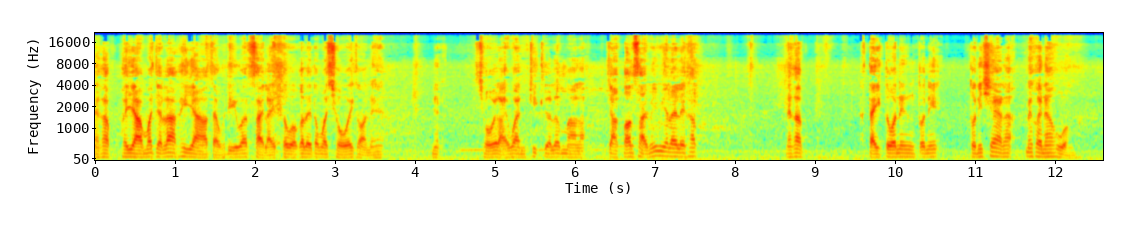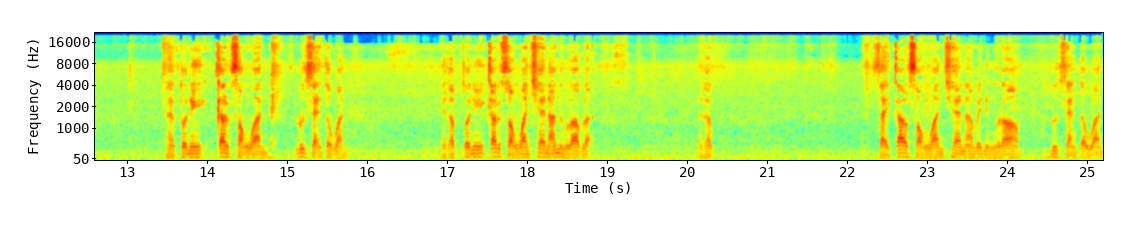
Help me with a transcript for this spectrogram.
นะครับพยายามว่าจะลากให้ยาวแต่พอดีว่าใส่หลายตัวก็เลยต้องมาโชว์ก่อนนะฮะเนี่ยโชว์หลายวันขี้เกลือเริ่มมาละจากตอนใส่ไม่มีอะไรเลยครับนะครับ แต่อีกตัวหนึ่งตัวนี้ตัวนี้แช่แล้วไม่ค่อยน่าห่วง นะครับตัวนี้92วัน รุ่นแสงตะวันนะครับตัวนี้92วันแช่น้ำหนึ่งรอบแล้วนะครับ ใส่92วันแช่น้ำไปหนึ่งรอบ รุ่นแสงตะวัน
